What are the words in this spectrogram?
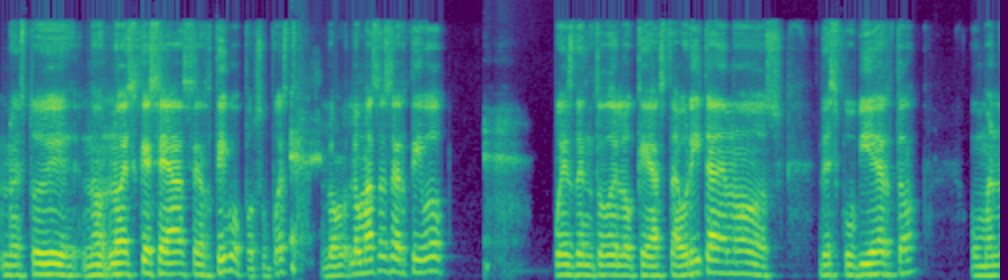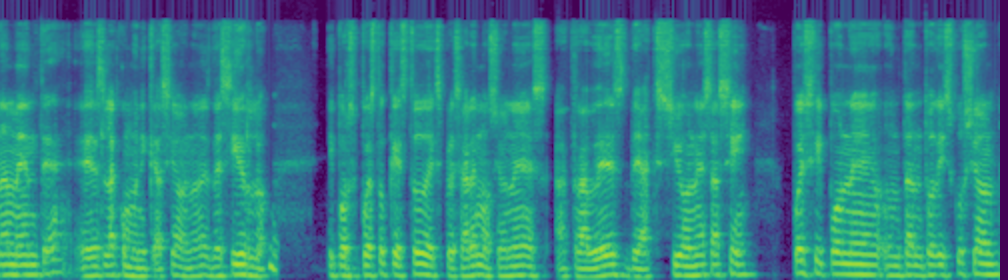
no estoy, no, no es que sea asertivo, por supuesto. Lo, lo más asertivo, pues dentro de lo que hasta ahorita hemos descubierto humanamente es la comunicación, ¿no? Es decirlo. Y por supuesto que esto de expresar emociones a través de acciones así, pues sí pone un tanto a discusión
